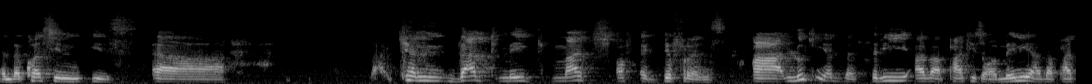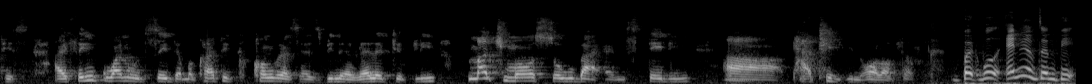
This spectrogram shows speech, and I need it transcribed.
And the question is, uh, can that make much of a difference? Uh, looking at the three other parties or many other parties, I think one would say Democratic Congress has been a relatively much more sober and steady uh, party in all of them. But will any of them be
